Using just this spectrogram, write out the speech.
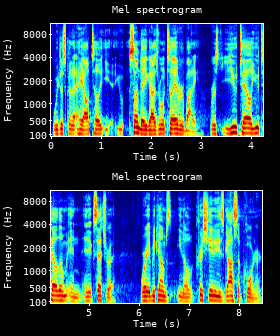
we're just going to, hey, I'll tell you, Sunday, you guys, we're going to tell everybody. Just, you tell, you tell them, and, and etc. Where it becomes, you know, Christianity's gossip corner.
